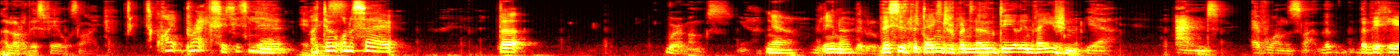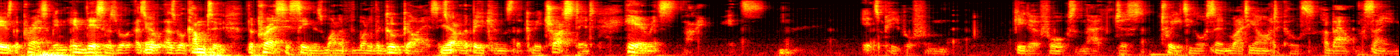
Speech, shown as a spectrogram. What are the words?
a lot of this feels like It's quite Brexit, isn't Yeah, it? it I don't want to say it, but we're amongst. Yeah. yeah, you know, this is the danger of a no deal invasion. Yeah, and everyone's like, the, but the, here's the press. I mean, in this as well as, we'll, as we'll come to, the press is seen as one of one of the good guys. It's one of the beacons that can be trusted. Here, it's like it's it's people from Guido Fawkes and that just tweeting or writing articles about the same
